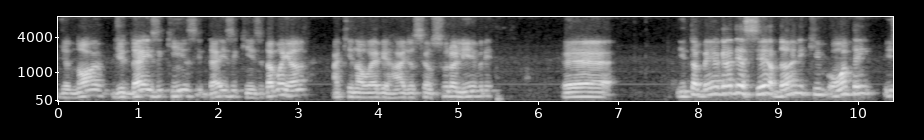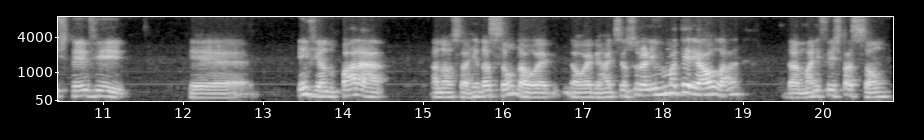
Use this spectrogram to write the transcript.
de, 9, de 10 e 15, 10 e 15 da manhã, aqui na Web Rádio Censura Livre. É, e também agradecer a Dani, que ontem esteve é, enviando para a nossa redação da Web, da Web Rádio Censura Livre material lá da manifestação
